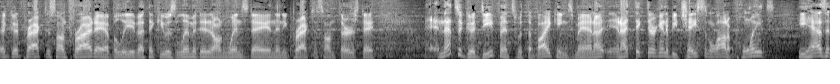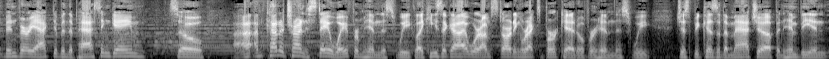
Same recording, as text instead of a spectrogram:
a good practice on Friday, I believe. I think he was limited on Wednesday, and then he practiced on Thursday. And that's a good defense with the Vikings, man. I, and I think they're going to be chasing a lot of points. He hasn't been very active in the passing game, so I, I'm kind of trying to stay away from him this week. Like he's a guy where I'm starting Rex Burkhead over him this week, just because of the matchup and him being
